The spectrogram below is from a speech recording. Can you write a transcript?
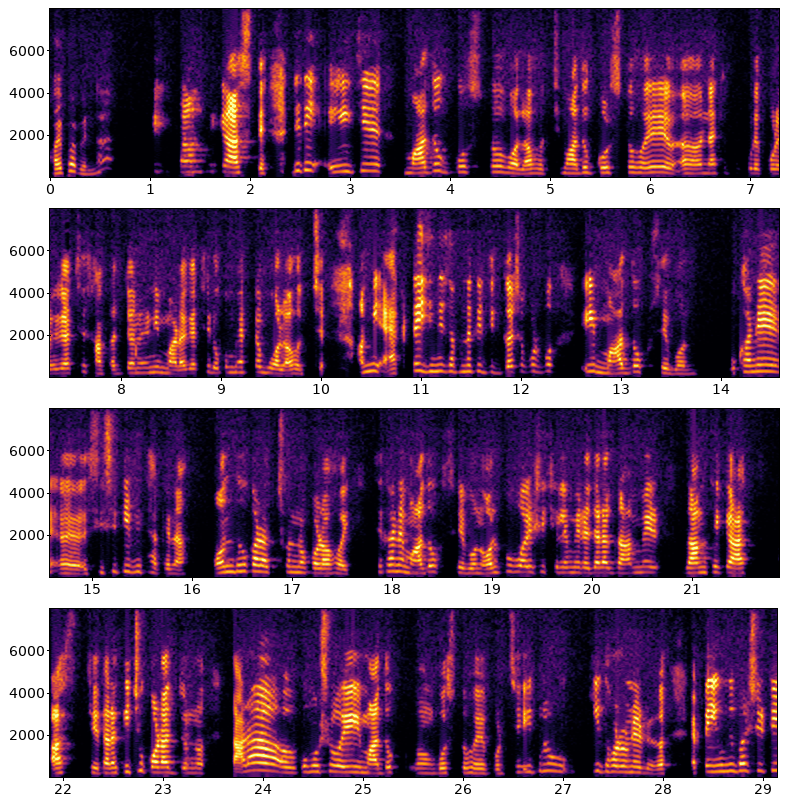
ভয় পাবেন না? গ্রাম থেকে আসতে। দিদি এই যে মাদকগ্রস্ত বলা হচ্ছে মাদকগ্রস্ত হয়ে আহ, নাকি পুকুরে পড়ে গেছে, সাঁতার জানেনি, মারা গেছে, এরকম একটা বলা হচ্ছে। আমি একটাই জিনিস আপনাকে জিজ্ঞাসা করব, এই মাদক সেবন, ওখানে সিসিটিভি থাকে না অন্ধকার আচ্ছন্ন করা হয়, সেখানে মাদক সেবন, অল্প বয়সী ছেলেমেয়েরা যারা গ্রামের, গ্রাম থেকে আস- আসছে, তারা কিছু করার জন্য, তারা ক্রমশ এই মাদক গ্রস্ত হয়ে পড়ছে। এগুলো কি ধরনের একটা ইউনিভার্সিটি,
